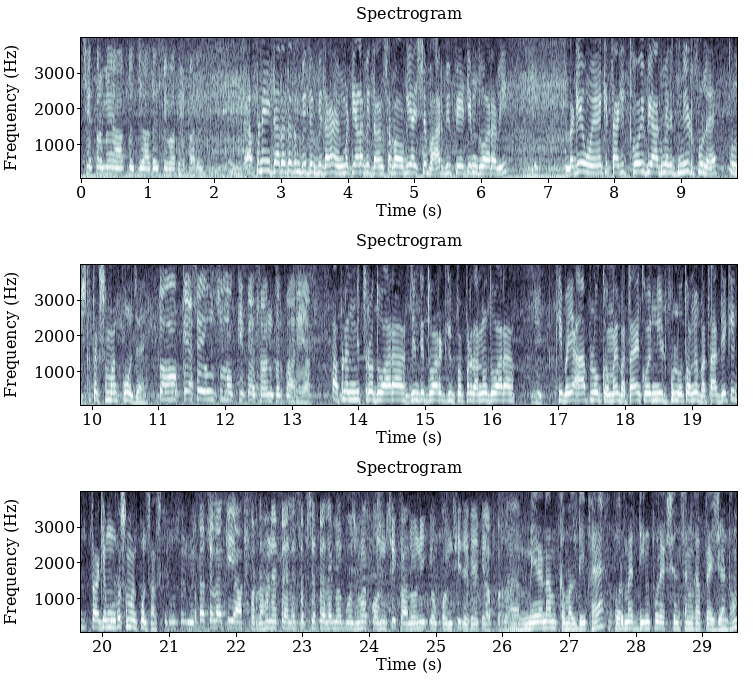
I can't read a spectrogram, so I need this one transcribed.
क्षेत्र में आप ज़्यादा सेवा दे पा रहे हैं अपने ही ज़्यादातर तो मटियाला विधानसभा हो गया इससे बाहर भी पेटीएम द्वारा भी लगे हुए हैं कि ताकि कोई भी आदमी अगर नीडफुल है तो उसके तक सामान पहुंच जाए तो कैसे उस लोग की पहचान कर पा रहे हैं आप अपने मित्रों द्वारा जिनके द्वारा की प्रधानों द्वारा कि भाई आप लोग हमें बताएं कोई नीडफुल हो तो हमें बता दिए कि ताकि हम उनको सामान पहुंचा सकें पता चला कि आप प्रधान है पहले सबसे पहले मैं पूछूँगा कौन सी कॉलोनी के कौन सी जगह के आप प्रधान मेरा नाम कमलदीप है और मैं दिनपुर एक्सटेंशन का प्रेजिडेंट हूँ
